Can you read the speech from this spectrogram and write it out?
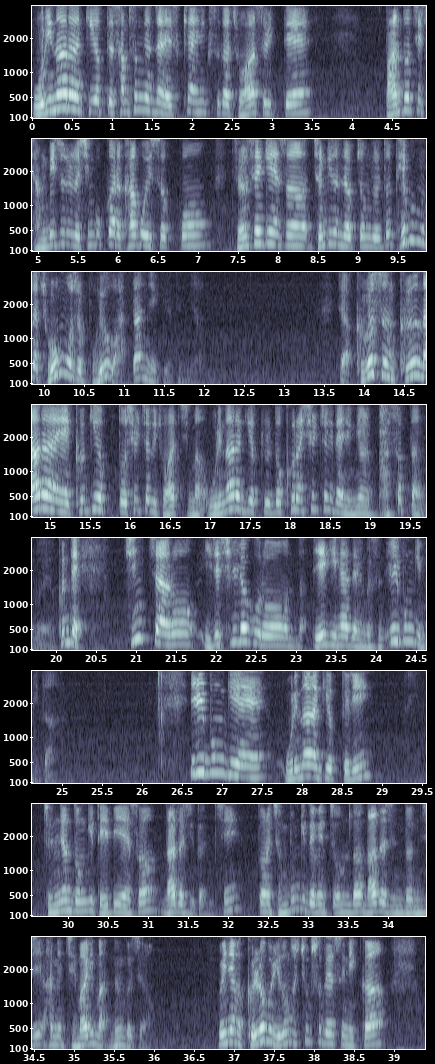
우리나라 기업들 삼성전자, SK하이닉스가 좋았을 때 반도체 장비주들도 신고가를 가고 있었고 전 세계에서 전기전자 업종들도 대부분 다 좋은 모습을 보여왔다는 얘기거든요. 자, 그것은 그 나라의 그 기업도 실적이 좋았지만 우리나라 기업들도 그런 실적에 대한 영향을 받았다는 거예요. 근데 진짜로 이제 실력으로 얘기해야 되는 것은 1분기입니다. 1분기에 우리나라 기업들이 전년 동기 대비해서 낮아지든지 또는 전분기 대비 좀 더 낮아진든지 하면 제 말이 맞는 거죠. 왜냐하면 글로벌 유동수 축소됐으니까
